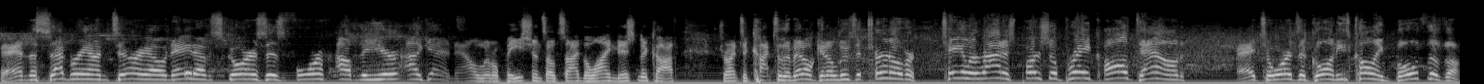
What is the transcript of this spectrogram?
And the Sudbury, Ontario native scores his fourth of the year again. Now a little patience outside the line. Nishnikov trying to cut to the middle, gonna lose a turnover. Taylor Raddysh, partial break, called down. Head towards a goal, and he's calling both of them.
